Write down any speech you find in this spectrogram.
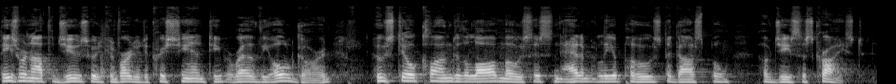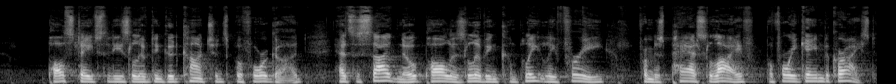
These were not the Jews who had converted to Christianity, but rather the old guard who still clung to the law of Moses and adamantly opposed the gospel of Jesus Christ. Paul states that he's lived in good conscience before God. As a side note, Paul is living completely free from his past life before he came to Christ.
